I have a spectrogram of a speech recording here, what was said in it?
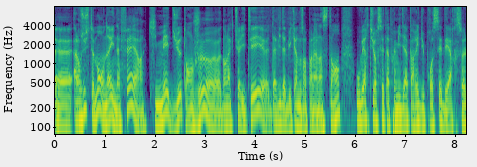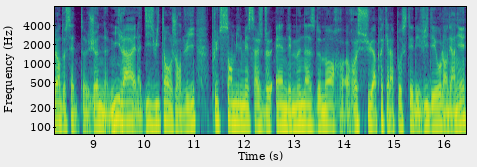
Euh, alors justement, on a une affaire qui met Dieu en jeu euh, dans l'actualité. David Abicard nous en parle à l'instant. Ouverture cet après-midi à Paris du procès des harceleurs de cette jeune Mila. Elle a 18 ans aujourd'hui. Plus de 100 000 messages de haine, des menaces de mort reçues après qu'elle a posté des vidéos l'an dernier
